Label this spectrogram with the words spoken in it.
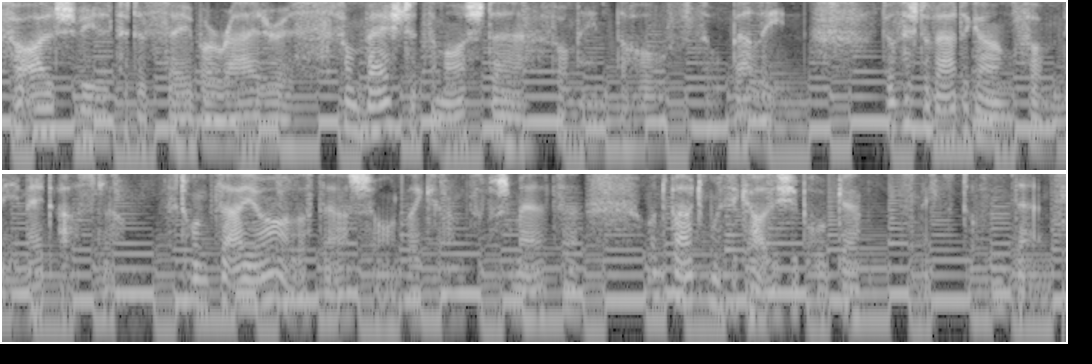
Von Allschwild den Saber Riders, vom Westen zum Osten, vom Hinterhof zu Berlin. Das ist der Werdegang von Mehmet Aslan. Seit rund zehn Jahren lässt er schon an Grenzen verschmelzen und baut musikalische Brücken mitten auf dem Dancefloor.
